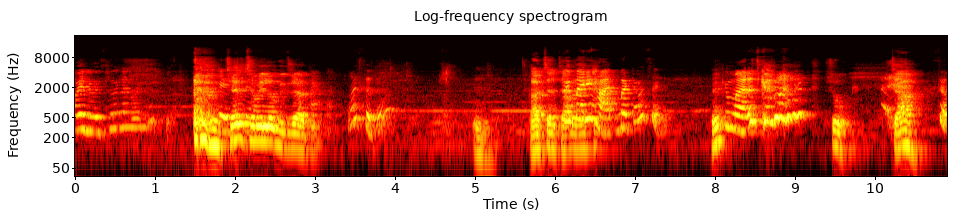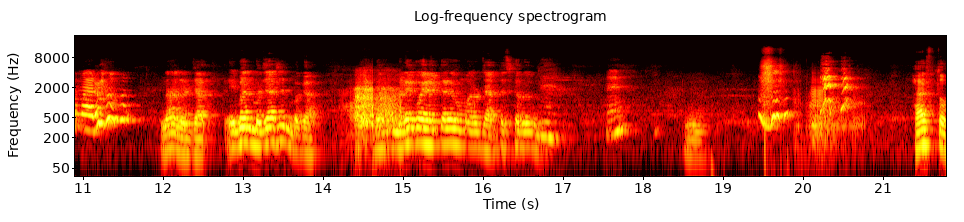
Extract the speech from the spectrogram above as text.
પેલું શું નામ હતું છેલ છબીલો ગુજરાતી મસ્ત હતો હમ. હા ચાલ ચા કોઈ મારી બનાવ. હાથ બતાવશે હે? કે મારે જ કરવાનું છે? શું ચા તમારો ના ના જાત એમાં જ મજા છે ને બગા? મને કોઈ હેલ્પ કરે હું મારું જાતે જ કરું. હાસ તો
